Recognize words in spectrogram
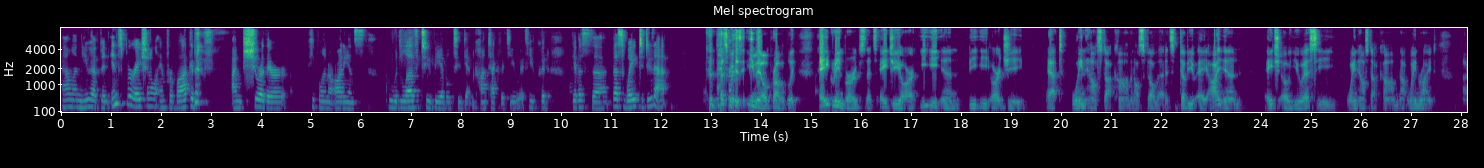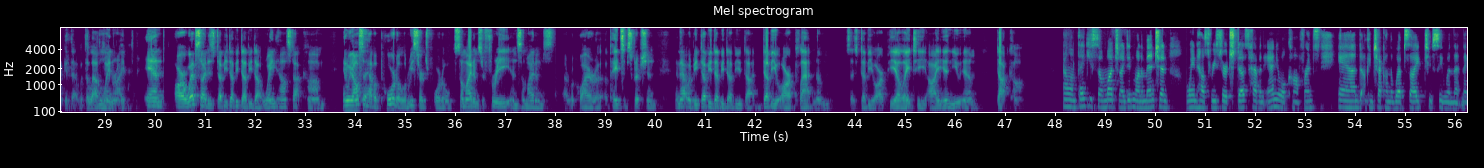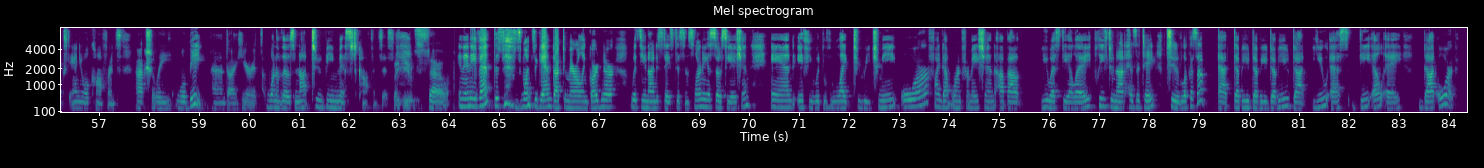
Alan, you have been inspirational and provocative. I'm sure there are people in our audience who would love to be able to get in contact with you. If you could give us the best way to do that. The best way is email, probably. A Greenbergs, that's A G R E E N B E R G, at wainhouse.com. And I'll spell that. It's W A I N H O U S E, wainhouse.com, not Wainwright. I get that with the Loudon Wainwright. And our website is www.wainhouse.com. And we also have a portal, a research portal. Some items are free and some items uh, require a, a paid subscription. And that would be www.wrplatinum, says W-R-P-L-A-T-I-N-U-M dot com. Alan, thank you so much. And I did want to mention Wainhouse Research does have an annual conference, and you can check on the website to see when that next annual conference actually will be. And I hear it's one of those not to be missed conferences. Thank you. So, in any event, this is once again Dr. Marilyn Gardner with the United States Distance Learning Association. And if you would like to reach me or find out more information about USDLA, please do not hesitate to look us up at www.usdla.org.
